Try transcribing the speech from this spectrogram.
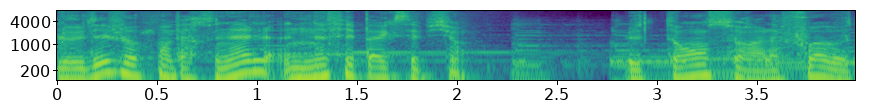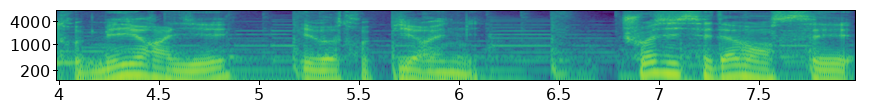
Le développement personnel ne fait pas exception. Le temps sera à la fois votre meilleur allié et votre pire ennemi. Choisissez d'avancer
